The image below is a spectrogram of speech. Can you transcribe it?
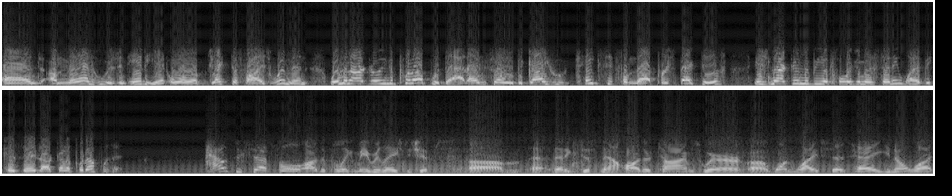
and a man who is an idiot or objectifies women, women aren't going to put up with that. And so the guy who takes it from that perspective is not going to be a polygamist anyway because they're not going to put up with it. How successful are the polygamy relationships um, uh, that exist now? Are there times where uh, one wife says, "Hey, you know what?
